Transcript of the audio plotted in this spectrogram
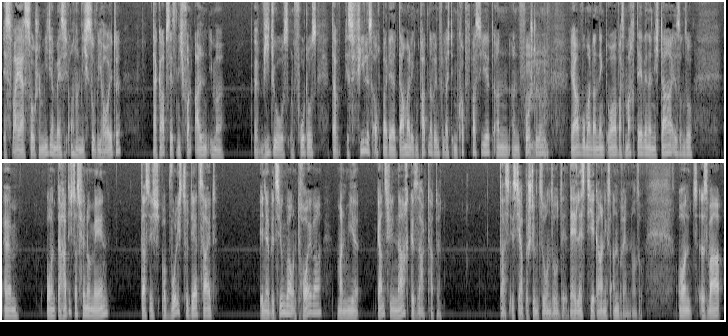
es war ja Social Media mäßig auch noch nicht so wie heute, da gab es jetzt nicht von allen immer äh, Videos und Fotos. Da ist vieles auch bei der damaligen Partnerin vielleicht im Kopf passiert an, an Vorstellungen, mhm. ja, wo man dann denkt, oh, was macht der, wenn er nicht da ist und so. Ähm, und da hatte ich das Phänomen, dass ich, obwohl ich zu der Zeit in der Beziehung war und treu war, man mir ganz viel nachgesagt hatte. Das ist ja bestimmt so und so, der, der lässt hier gar nichts anbrennen und so. Und es war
